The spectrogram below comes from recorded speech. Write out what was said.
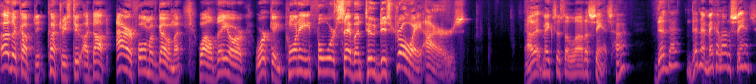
other countries to adopt our form of government while they are working 24 7 to destroy ours. Now that makes us a lot of sense, huh? Does that doesn't that make a lot of sense?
